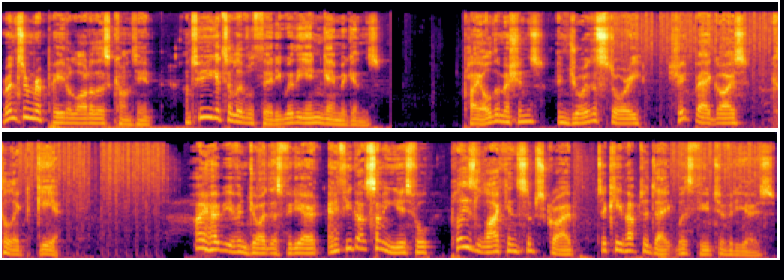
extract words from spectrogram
Rinse and repeat a lot of this content until you get to level 30 where the end game begins. Play all the missions, enjoy the story, shoot bad guys, collect gear. I hope you've enjoyed this video and if you got something useful, please like and subscribe to keep up to date with future videos.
